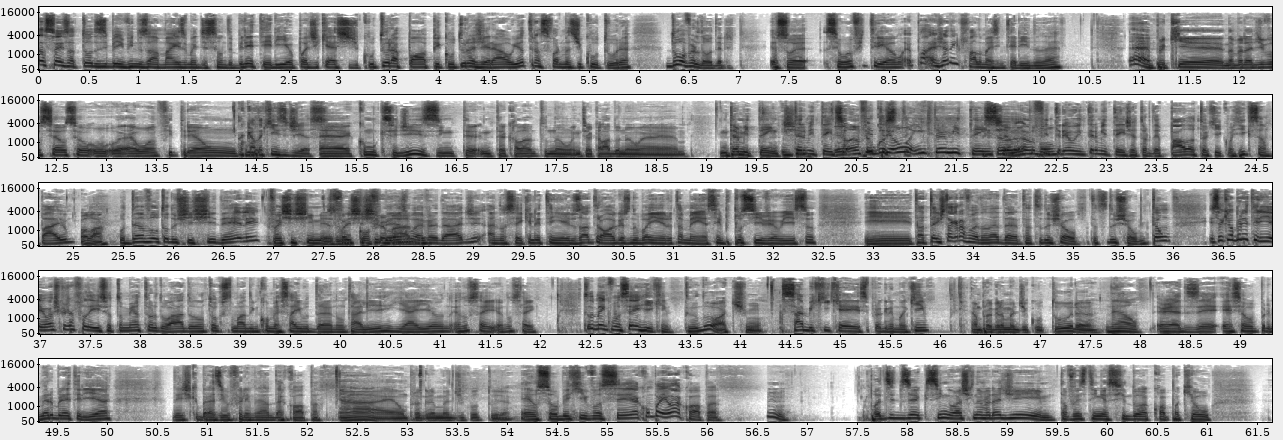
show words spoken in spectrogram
Saudações a todos e bem-vindos a mais uma edição do Bilheteria, o podcast de cultura pop, cultura geral e outras formas de cultura do Overloader. Eu sou seu anfitrião. Eu, já nem falo mais interino, né? É, porque na verdade você é o seu o- é o anfitrião. A cada 15 dias. É, como que se diz? Inter- intercalado não, intercalado não, é intermitente. Intermitente. Eu, Eu anfitrião gostei. intermitente, Seu é muito bom. anfitrião intermitente é Tor de Paula, eu tô aqui com o Henrique Sampaio. Olá. O Dan voltou do xixi dele. Foi xixi mesmo, Foi xixi confirmado. mesmo, é verdade. A não ser que ele tenha ido usar drogas no banheiro também. É sempre possível isso. E tá, a gente tá gravando, né, Dan? Tá tudo show. Tá tudo show. Então, isso aqui é o bilheteria. Eu acho que eu já falei isso. Eu tô meio atordoado. Eu não tô acostumado em começar e o Dan não tá ali. E aí eu, eu não sei, eu não sei. Tudo bem com você, Henrique? Tudo ótimo. Sabe o que, que é esse programa aqui? É um programa de cultura. Não, eu ia dizer, esse é o primeiro bilheteria desde que o Brasil foi eliminado da Copa. Ah, é um programa de cultura. Eu soube que você acompanhou a Copa. Hum. Pode-se dizer que sim, eu acho que na verdade talvez tenha sido a Copa que eu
